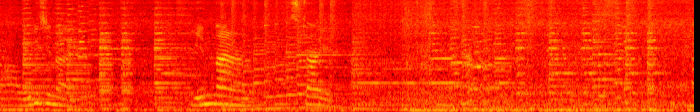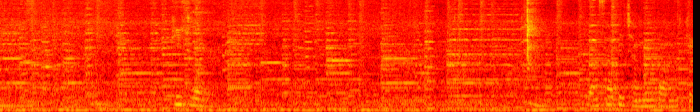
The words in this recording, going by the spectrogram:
와, 오리지널. 옛날 스타일. 비주얼. 와사비 장과 함께.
